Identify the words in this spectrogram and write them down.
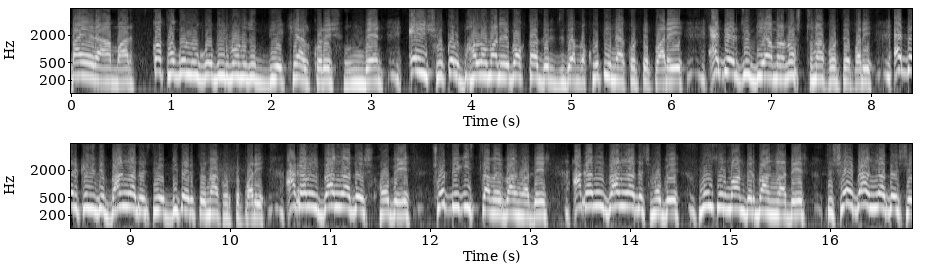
ভাইয়েরা আমার কথাগুলো গভীর মনোযোগ দিয়ে খেয়াল করে শুনবেন। এই সকল ভালো মানের বক্তাদের যদি আমরা ক্ষতি না করতে পারি, এদের যদি আমরা নষ্ট না করতে পারি, এদেরকে যদি বাংলাদেশ থেকে বিতাড়িত না করতে পারি, আগামী বাংলাদেশ হবে সঠিক ইসলামের বাংলাদেশ, আগামী বাংলাদেশ হবে মুসলমানদের বাংলাদেশ। তো সেই বাংলাদেশে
